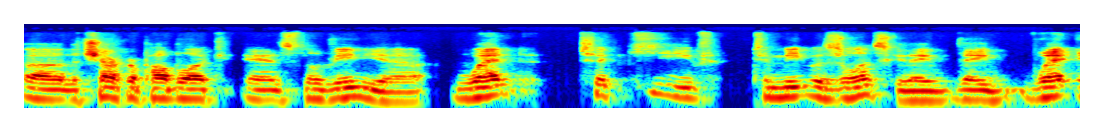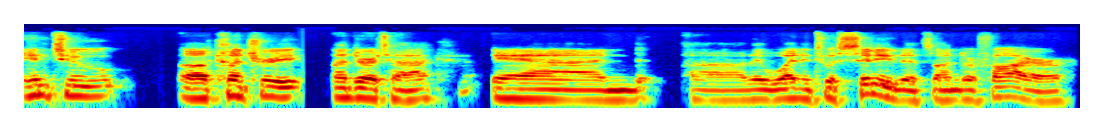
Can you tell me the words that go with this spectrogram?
uh, the Czech Republic, and Slovenia went to Kiev to meet with Zelensky. They they went into a country under attack, and uh, they went into a city that's under fire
